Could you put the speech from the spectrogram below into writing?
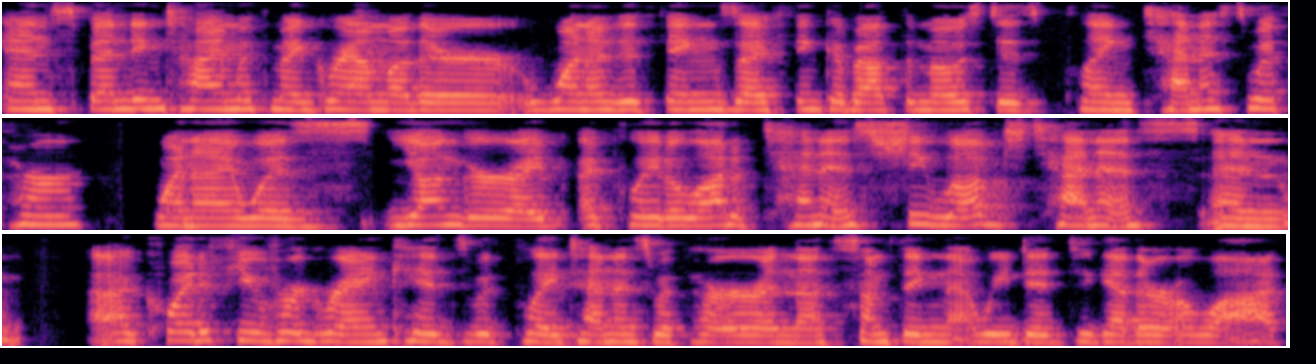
and spending time with my grandmother, one of the things I think about the most is playing tennis with her. When I was younger, I, I played a lot of tennis. She loved tennis, and uh, quite a few of her grandkids would play tennis with her, and that's something that we did together a lot.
